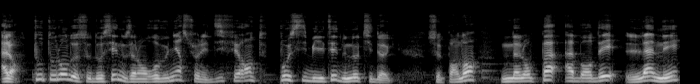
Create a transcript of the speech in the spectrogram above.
Alors, tout au long de ce dossier, nous allons revenir sur les différentes possibilités de Naughty Dog. Cependant, nous n'allons pas aborder l'année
